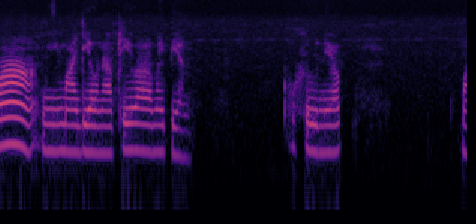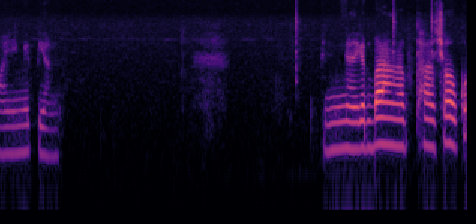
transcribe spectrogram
ว่ามีไม้เดียวนะครับที่ว่าไม่เปลี่ยน ก็คือนี่ครับ ไม้นี้ไม่เปลี่ยน เป็นไงกันบ้างครับ ถ้าชอบก็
